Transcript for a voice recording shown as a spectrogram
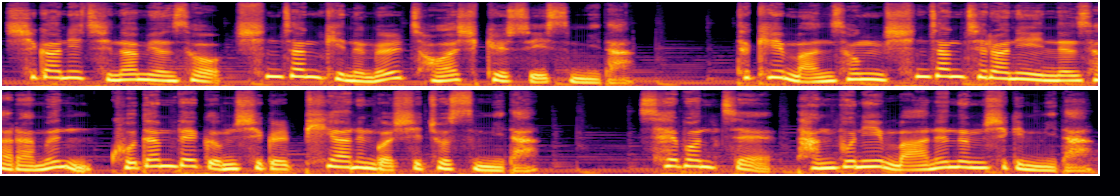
시간이 지나면서 신장 기능을 저하시킬 수 있습니다. 특히 만성 신장 질환이 있는 사람은 고단백 음식을 피하는 것이 좋습니다. 세 번째, 당분이 많은 음식입니다.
